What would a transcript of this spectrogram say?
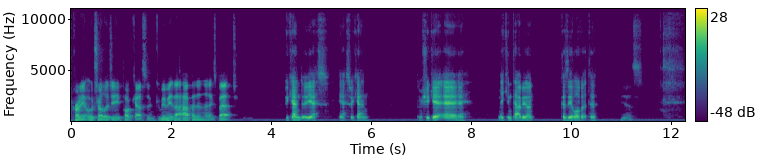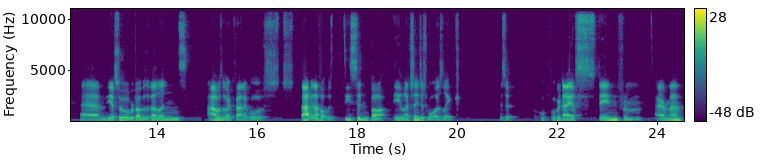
Cornetto trilogy podcast soon. Can we make that happen in the next batch? We can do, yes, yes, we can. We should get uh, Mike and Tabby on because they love it too. Yes. Um, yeah, so we're talking about the villains. I was a big fan of Ghost. Darren I thought was decent, but he literally just was like, is it O- Obadiah Stane from Iron Man?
